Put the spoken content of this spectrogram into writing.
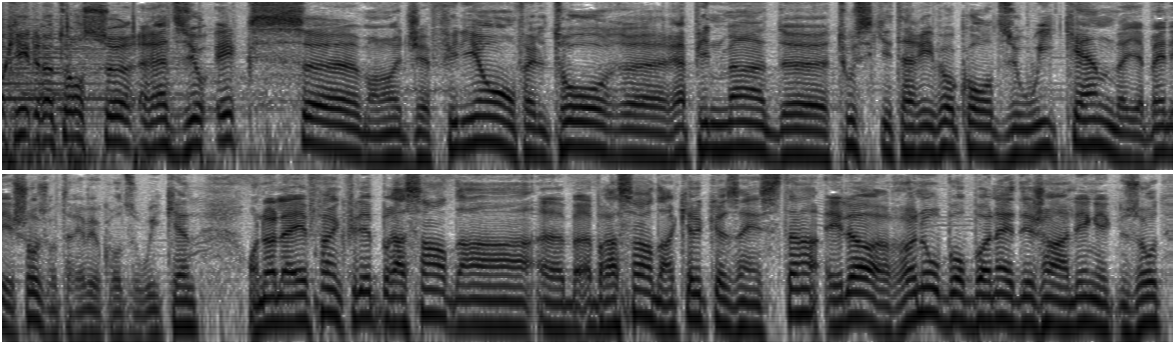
OK, de retour sur Radio X. Euh, mon nom est Jeff Fillion. On fait le tour euh, rapidement de tout ce qui est arrivé au cours du week-end. Ben, il y a bien des choses qui sont arrivées au cours du week-end. On a la F1 avec Philippe Brassard dans, euh, Brassard dans quelques instants. Et là, Renaud Bourbonnais est déjà en ligne avec nous autres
